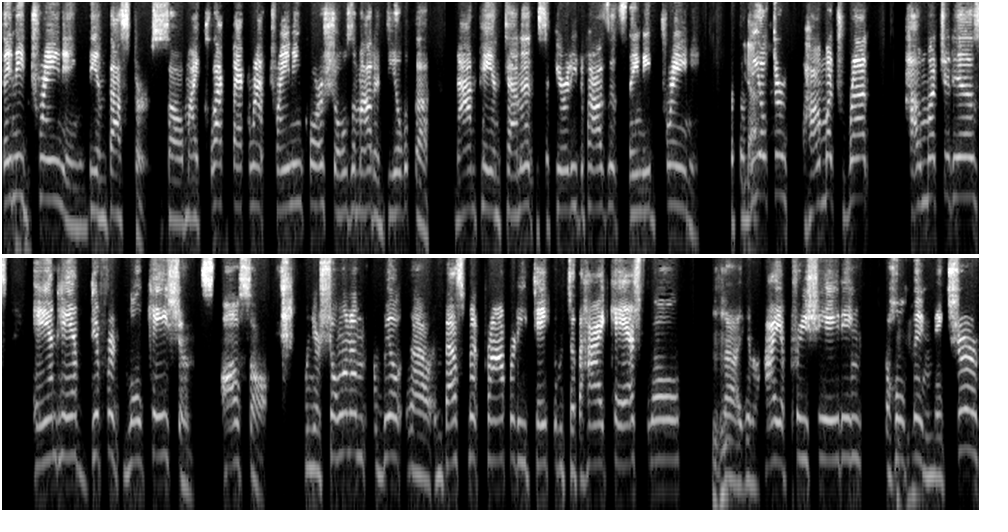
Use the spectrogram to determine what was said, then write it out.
They need training, the investors. So, my collect back rent training course shows them how to deal with the non paying tenant and security deposits. They need training but the yeah. realtor, how much rent, how much it is, and have different locations also. When you're showing them real uh, investment property, take them to the high cash flow, mm-hmm. the you know high appreciating, the whole mm-hmm. thing. Make sure,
